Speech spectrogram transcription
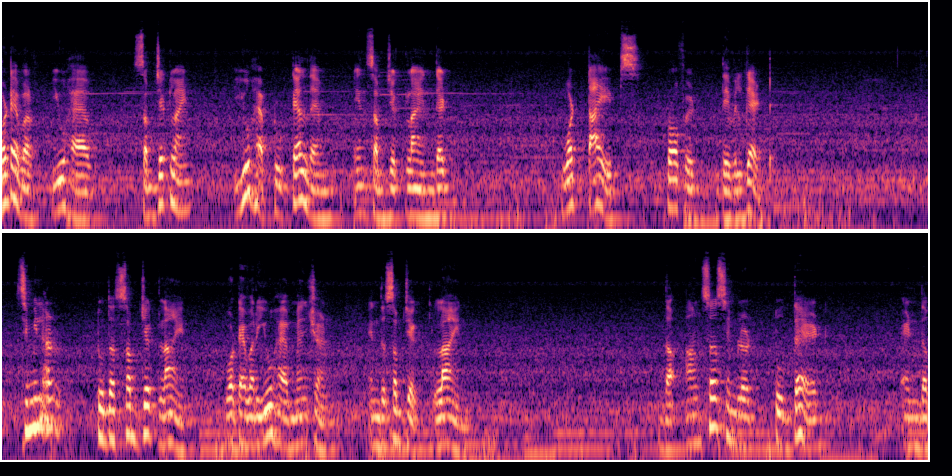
Whatever you have subject line you have to tell them in subject line that what types profit they will get. Similar to the subject line whatever you have mentioned in the subject line the answer similar to that and the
